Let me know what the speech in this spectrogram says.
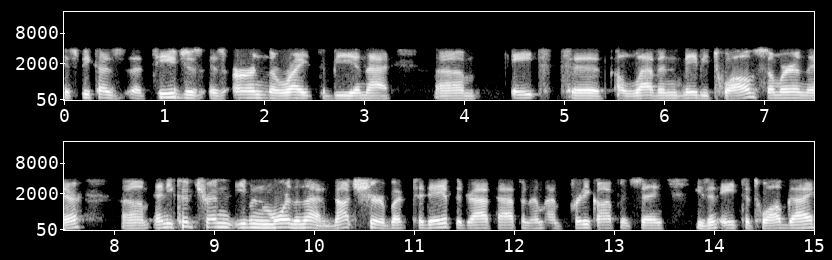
It's because uh, Tij has, has earned the right to be in that um, eight to eleven, maybe twelve, somewhere in there. Um, and he could trend even more than that. I'm not sure, but today, if the draft happened, I'm, I'm pretty confident saying he's an eight to twelve guy,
